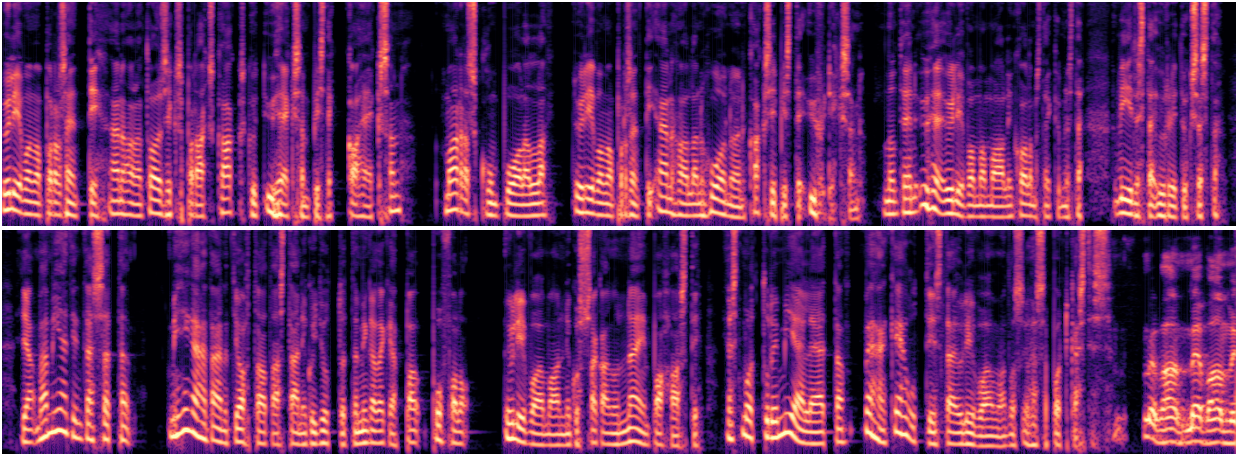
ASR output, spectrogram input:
ylivoimaprosentti NHL toisiksi paraksi 29,8, marraskuun puolella ylivoimaprosentti NHL on huonoin 2,9. Ne on tehnyt yhden ylivoimamaalin 35 yrityksestä. Ja mä mietin tässä, että mihinkähän tämä nyt johtaa taas tämä niinku juttu, että minkä takia Buffalo ylivoima on niinku sakannut näin pahasti. Ja sitten mulle tuli mieleen, että mehän kehuttiin sitä ylivoimaa tuossa yhdessä podcastissa. Me vaan, me vaan, me,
